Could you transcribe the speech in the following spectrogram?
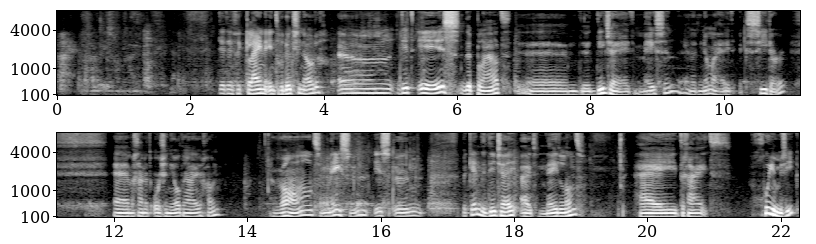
Ah, we gaan deze gaan draaien. Dit heeft een kleine introductie nodig. Um, dit is de plaat. Uh, de DJ heet Mason en het nummer heet Exceeder. En we gaan het origineel draaien gewoon. Want Mason is een bekende DJ uit Nederland. Hij draait goede muziek.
